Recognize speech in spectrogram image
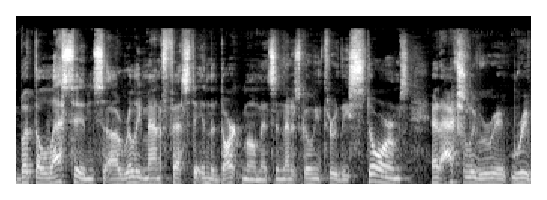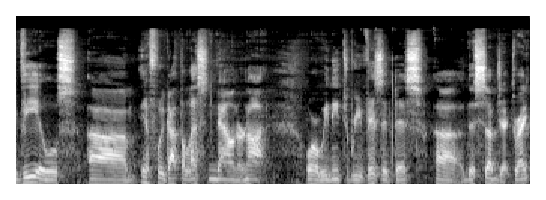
But the lessons uh, really manifest in the dark moments and that it's going through these storms. It actually re- reveals um, if we got the lesson down or not or we need to revisit this uh, this subject right?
